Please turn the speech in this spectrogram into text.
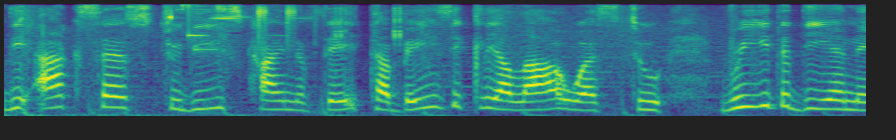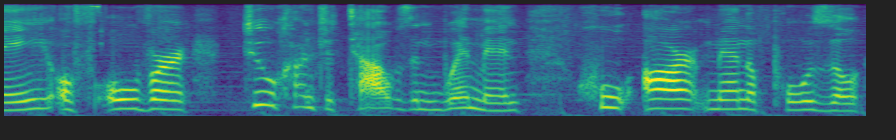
The access to these kind of data basically allow us to read the DNA of over 200,000 women who are menopausal.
